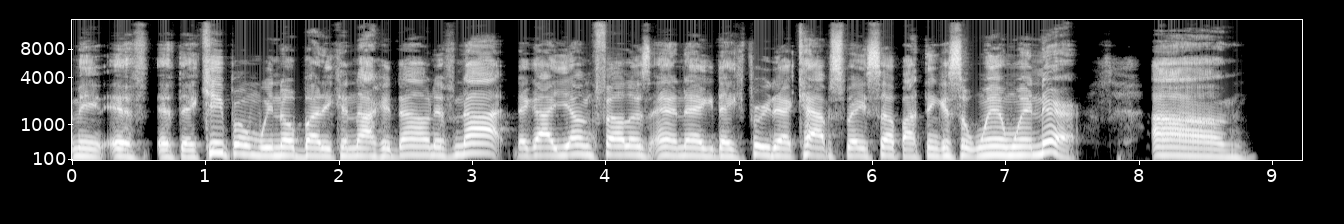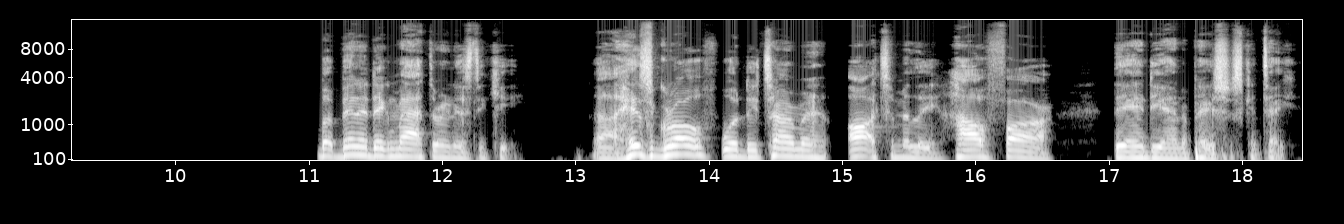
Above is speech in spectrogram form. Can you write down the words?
I mean, if if they keep him, we know Buddy can knock it down. If not, they got young fellas and they they free that cap space up. I think it's a win win there. Um, but Benedict Mathurin is the key. Uh, his growth will determine ultimately how far the Indiana Pacers can take it.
